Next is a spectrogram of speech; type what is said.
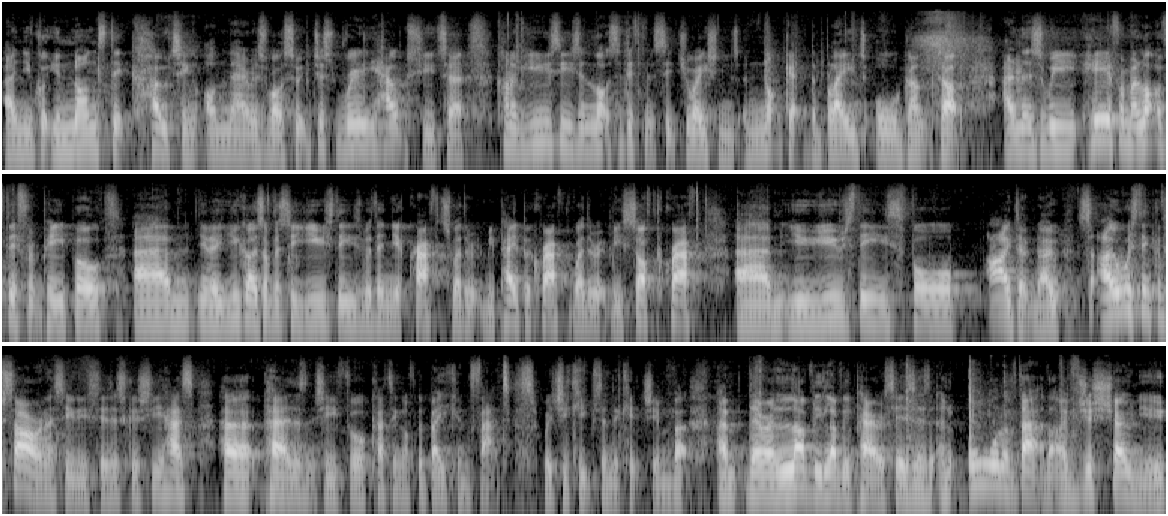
and you've got your non-stick coating on there as well. So it just really helps you to kind of use these in lots of different situations and not get the blades all gunked up. And as we hear from a lot of different people, um, you know, you guys obviously use these within your crafts, whether it be paper craft, whether it be soft craft. Um, you use these for I don't know. So I always think of Sara when I see these scissors because she has her pair, doesn't she, for cutting off the bacon fat, which she keeps in the kitchen. But um, they're a lovely, lovely pair of scissors. And all of that that I've just shown you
